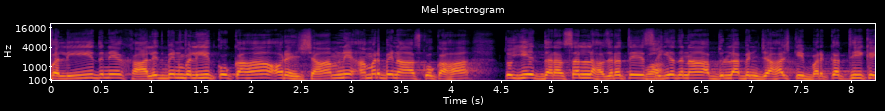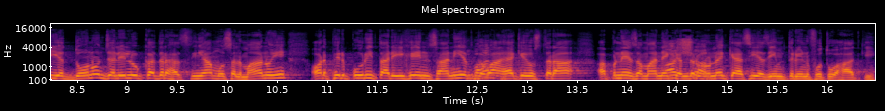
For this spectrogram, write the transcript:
ولید نے خالد بن ولید کو کہا اور ہشام نے عمر بن آس کو کہا۔ تو یہ دراصل حضرت سیدنا عبداللہ بن جہش کی برکت تھی کہ یہ دونوں جلیل القدر ہستیاں مسلمان ہوئیں اور پھر پوری تاریخ انسانیت گواہ ہے کہ اس طرح اپنے زمانے کے اندر انہوں نے کیسی عظیم ترین فتوحات کی۔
